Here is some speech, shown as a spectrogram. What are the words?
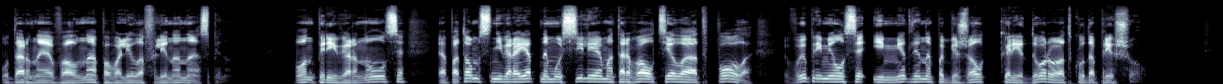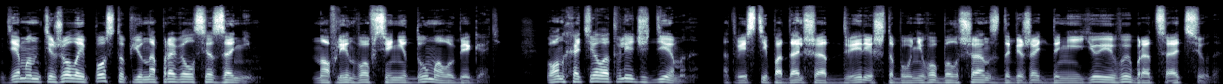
Ударная волна повалила Флина на спину. Он перевернулся, а потом с невероятным усилием оторвал тело от пола, выпрямился и медленно побежал к коридору, откуда пришел. Демон тяжелой поступью направился за ним. Но Флин вовсе не думал убегать. Он хотел отвлечь демона, отвести подальше от двери, чтобы у него был шанс добежать до нее и выбраться отсюда.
